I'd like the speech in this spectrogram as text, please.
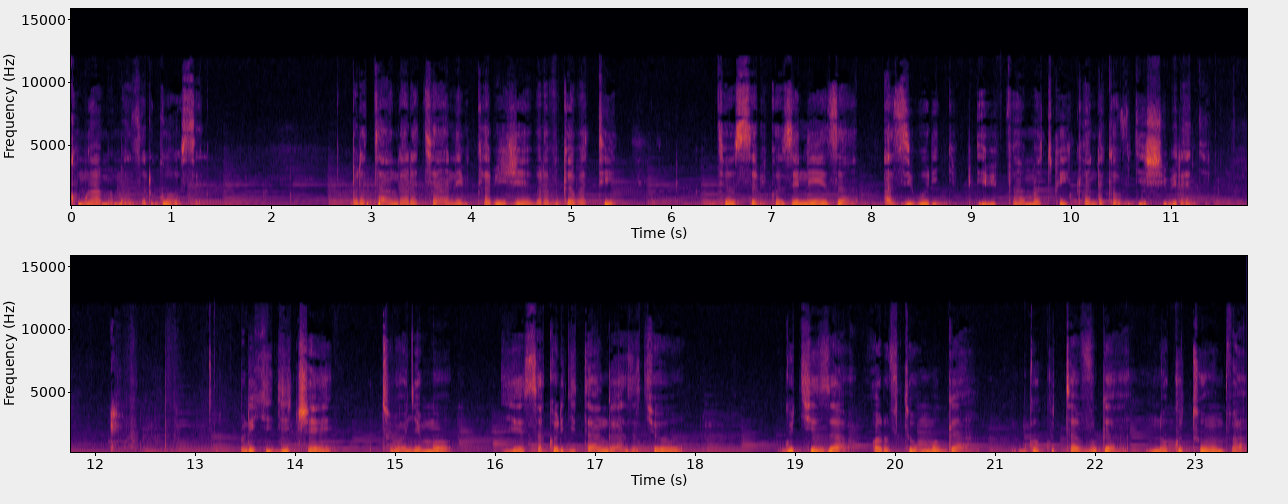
kumwamamaza rwose. Baratangara cyane bikabije baravuga bati byose abikoze neza azibura ibipfamatwi kandi akavugisha ibiragi. Muri iki gice tubonyemo Yesu akora igitangaza cyo gukiza wari ufite ubumuga bwo kutavuga no kutumva.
